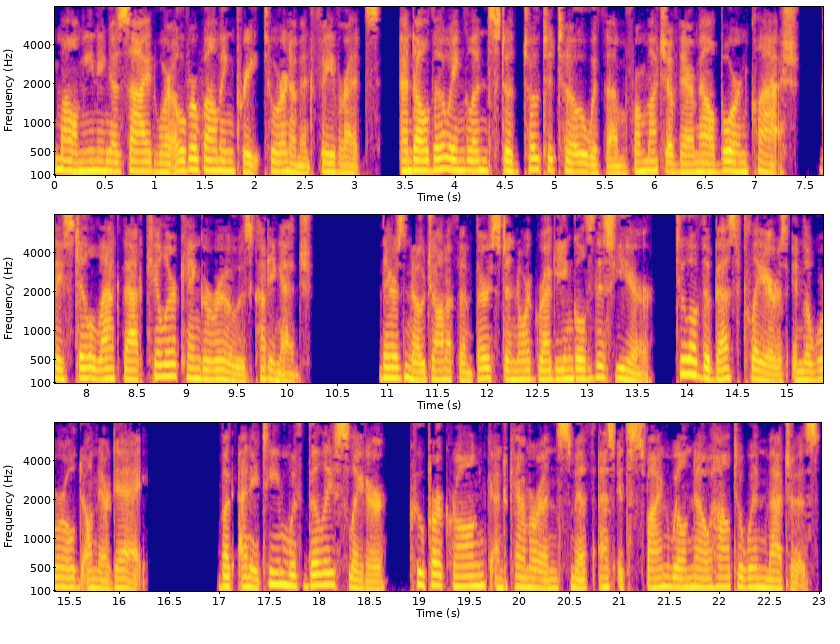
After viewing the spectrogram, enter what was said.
Mal Meninga's side were overwhelming pre-tournament favourites, and although England stood toe-to-toe with them for much of their Melbourne clash, they still lack that killer Kangaroos cutting edge. There's no Johnathan Thurston or Greg Inglis this year, two of the best players in the world on their day. But any team with Billy Slater, Cooper Cronk and Cameron Smith as its spine will know how to win matches,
